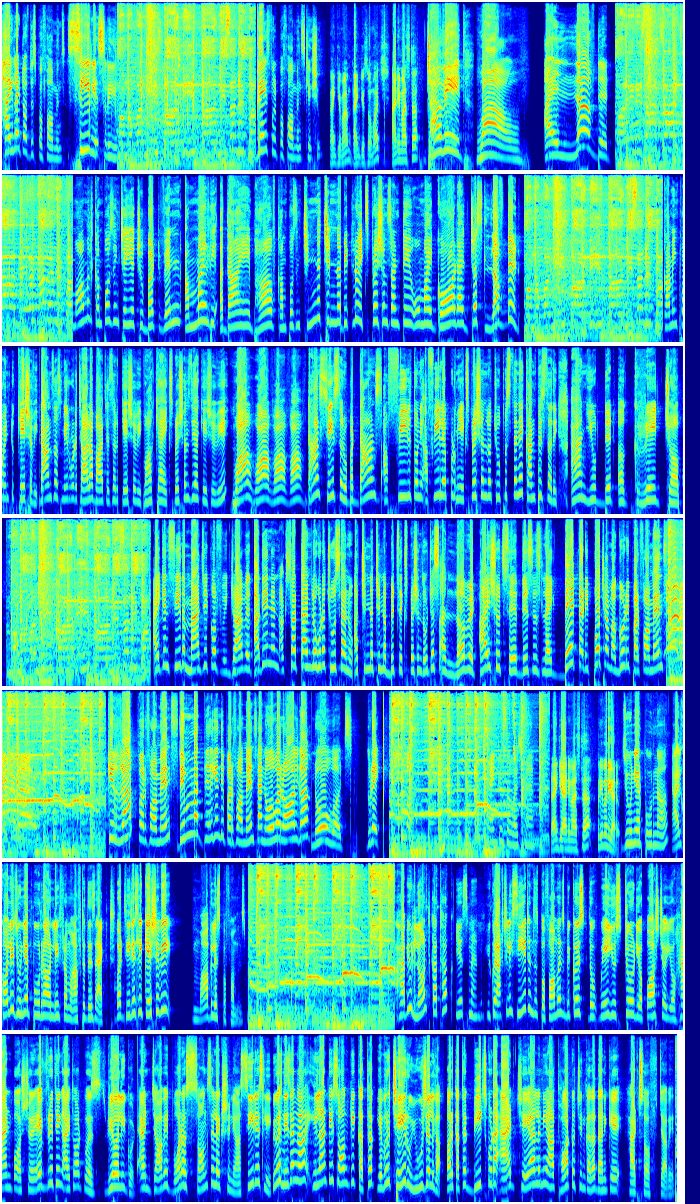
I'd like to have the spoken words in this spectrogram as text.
highlight of this performance seriously graceful performance Keshu thank you ma'am thank you so much Aani master Javed, wow, I loved it. మామూలు composing చేయొచ్చు but when అమ్మాయిలది అదాయి భావ్ composing చిన్న చిన్న బిట్లు ఎక్స్ప్రెషన్స్ అంటే ఓ my God I just love dead coming point to Keshavi dancers మీరు కూడా చాలా బాగా చేశారు కేశవి వా క్యా ఎక్స్ప్రెషన్స్ దియా కేశవి వా వా వా వా. డాన్స్ చేస్తారు బట్ డాన్స్ ఆ ఫీల్ తోని ఆ ఫీల్ ఎప్పుడు మీ ఎక్స్ప్రెషన్లో చూపిస్తేనే కనిపిస్తుంది. And you did a great job I can see the magic of Javed అదే నేను అక్సర్ టైమ్లో కూడా చూసాను ఆ చిన్న చిన్న bits expressions just I love it I should say this is like they తడి పోచమ్మ గుడి పర్ఫార్మెన్స్ కిరాక్ పర్ఫార్మెన్స్ దిమ్మ తిరిగింది పర్ఫార్మెన్స్ అండ్ ఓవరాల్గా no words great thank you so much ma'am thank you Aani master Priyamani garu Junior Purna. I'll call you Junior Purna only from after this act. But seriously, Keshavi, marvelous performance. Have you learnt Kathak? Yes ma'am You could actually see it in this performance because the way you stood, your posture, your hand posture, everything I thought was really good. And Javed, what a song selection, yeah. Seriously. Because నిజంగా ఇలాంటి సాంగ్కి కథక్ ఎవరు చేయరు యూజువల్గా or Kathak beats కూడా add చేయాలని ఆ thought వచ్చింది కదా దానికే hats off Javed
